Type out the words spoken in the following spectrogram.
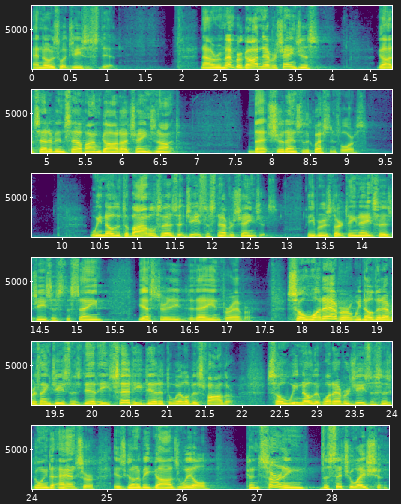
And notice what Jesus did. Now remember, God never changes. God said of himself, I am God, I change not. That should answer the question for us. We know that the Bible says that Jesus never changes. Hebrews 13, 8 says, Jesus the same yesterday, today, and forever. So whatever, we know that everything Jesus did, he said he did at the will of his Father. So we know that whatever Jesus is going to answer is going to be God's will concerning the situation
